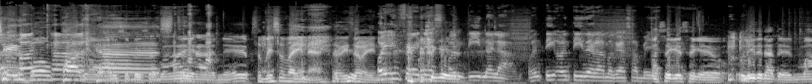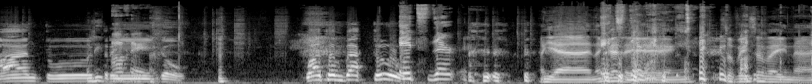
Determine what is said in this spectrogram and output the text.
Table Podcast. Podcast. sabay-sabay, hanip. Sabay-sabay na. Sabay-sabay na. O in fairness, Sige. unti na lang. Unti-unti na lang magkasabay. Ah, sige, sige. Ulitin natin. One, two, Ulit. three, Okay. go. Welcome back to... It's the... Ayan, ang It's galing. Sabay-sabay na.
